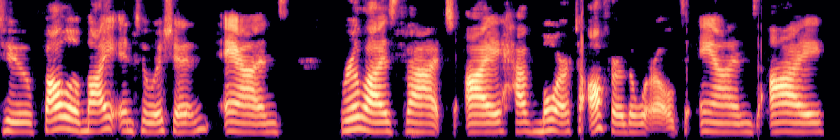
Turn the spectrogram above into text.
to follow my intuition and realize that I have more to offer the world. And I,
